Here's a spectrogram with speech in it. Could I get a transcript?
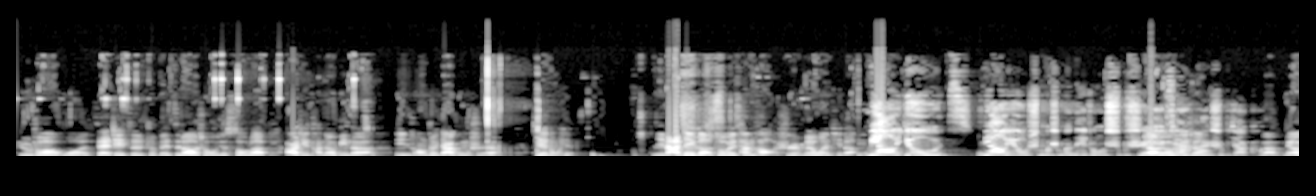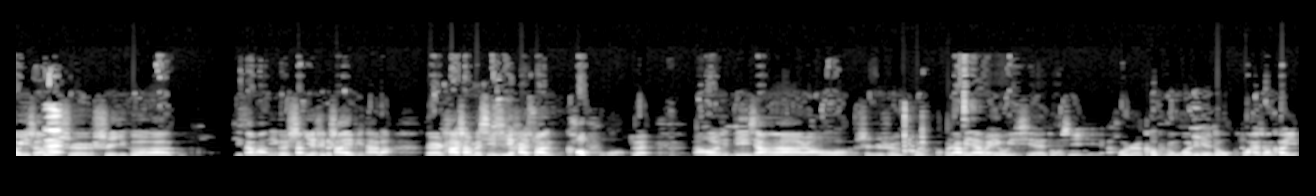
比如说，我在这次准备资料的时候，我就搜了二型糖尿病的临床专家共识这些东西，你拿这个作为参考是没有问题的。妙佑妙佑什么什么那种，是不是妙佑医生是比较靠？啊，妙医生是是一个第三方一个商也是个商业平台吧，但是它上面信息嗯还算靠谱，对。然后丁香啊，然后甚至是国国家卫健委有一些东西，或者科普中国这些嗯都、都还算可以。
